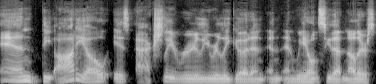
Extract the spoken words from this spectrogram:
and the audio is actually really really good and, and and we don't see that in others.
